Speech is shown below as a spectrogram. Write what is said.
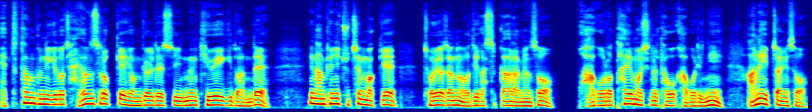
애틋한 분위기로 자연스럽게 연결될 수 있는 기회이기도 한데 이 남편이 주책맞게 저 여자는 어디 갔을까라면서 과거로 타임머신을 타고 가버리니 아내 입장에서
